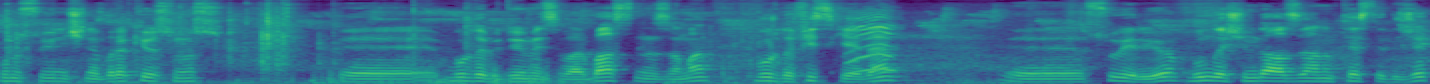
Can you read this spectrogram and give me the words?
bunu suyun içine bırakıyorsunuz. Ee, burada bir düğmesi var. Bastığınız zaman burada fiskiyeden e, su veriyor. Bunu da şimdi Azra Hanım test edecek.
